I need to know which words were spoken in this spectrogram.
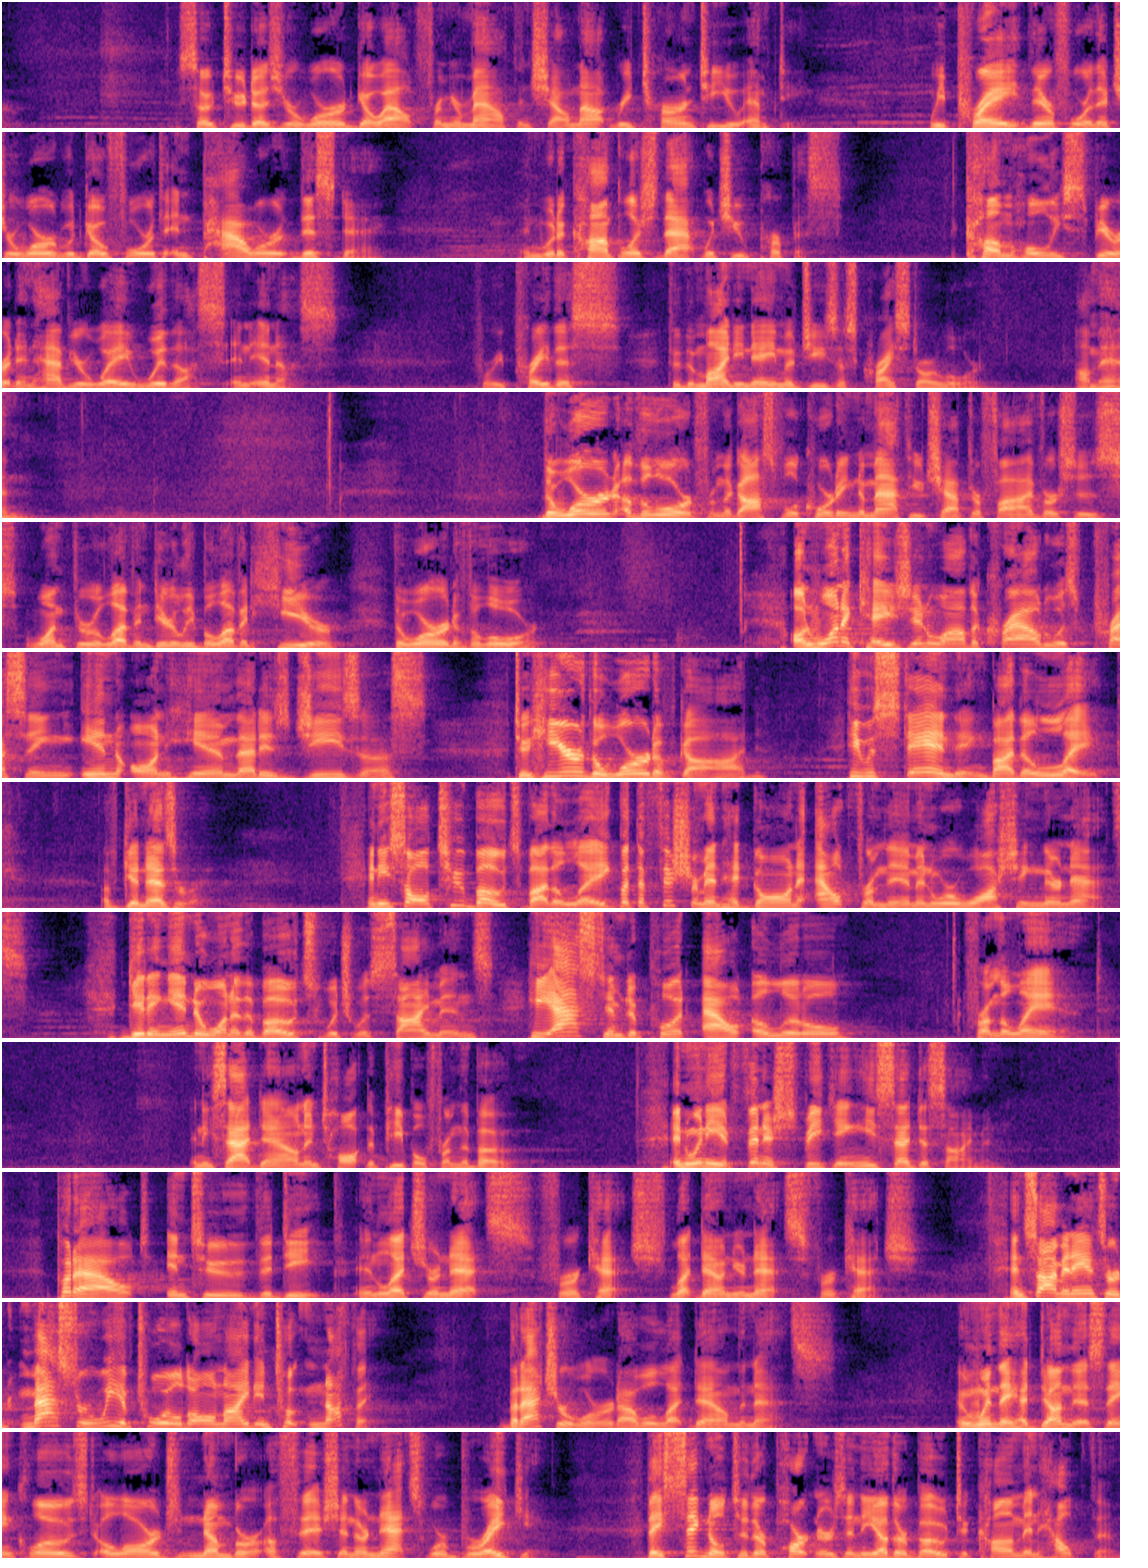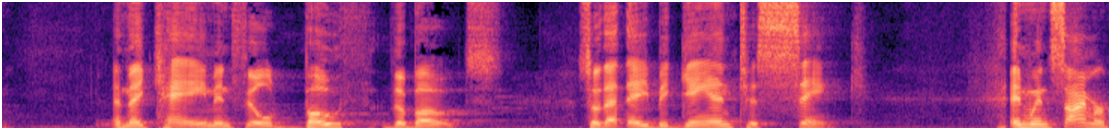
so too does your word go out from your mouth and shall not return to you empty. We pray, therefore, that your word would go forth in power this day and would accomplish that which you purpose. Come, Holy Spirit, and have your way with us and in us. For we pray this through the mighty name of Jesus Christ our Lord. Amen. The word of the Lord from the gospel according to Matthew chapter 5, verses 1 through 11. Dearly beloved, hear the word of the Lord. On one occasion, while the crowd was pressing in on him, that is Jesus, to hear the word of God, he was standing by the lake of Gennesaret. And he saw two boats by the lake, but the fishermen had gone out from them and were washing their nets. Getting into one of the boats, which was Simon's, he asked him to put out a little from the land. And he sat down and taught the people from the boat. And when he had finished speaking, he said to Simon, Put out into the deep and let your nets for a catch. Let down your nets for a catch. And Simon answered, Master, we have toiled all night and took nothing. But at your word, I will let down the nets. And when they had done this, they enclosed a large number of fish, and their nets were breaking. They signaled to their partners in the other boat to come and help them. And they came and filled both the boats, so that they began to sink. And when Simon,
